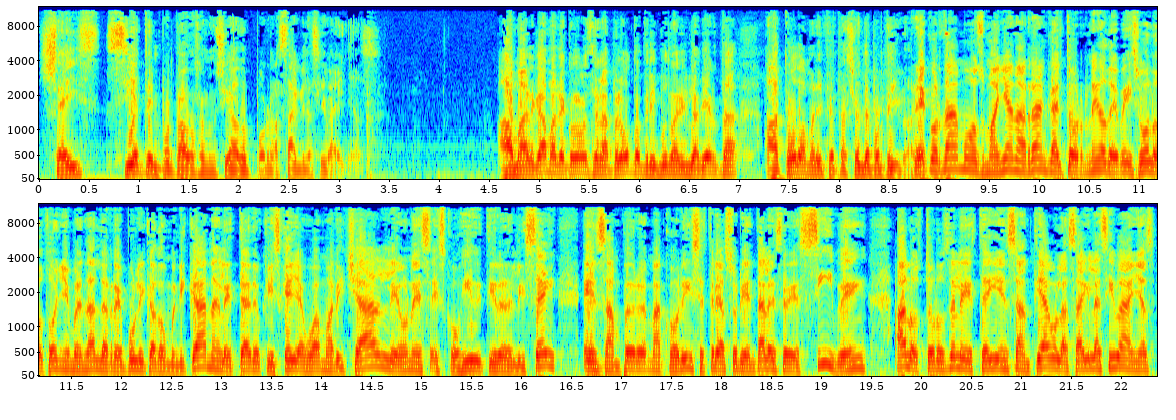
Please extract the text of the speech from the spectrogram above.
6, 7 importados anunciados por las Águilas Ibaeñas. Amalgama de colores en la pelota, tribuna libre abierta a toda manifestación deportiva. Recordamos, mañana arranca el torneo de béisbol otoño invernal de República Dominicana en el Estadio Quisqueya Juan Marichal, Leones Escogido y Tigres del Licey. En San Pedro de Macorís, Estrellas Orientales reciben a los Toros del Este y en Santiago las Águilas Ibañas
